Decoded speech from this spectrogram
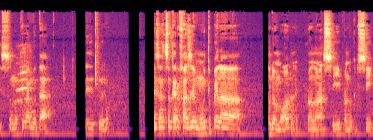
isso nunca vai mudar, acredito eu. Mas antes eu quero fazer muito pela onde eu moro, né? Para onde eu nasci, para onde eu cresci.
